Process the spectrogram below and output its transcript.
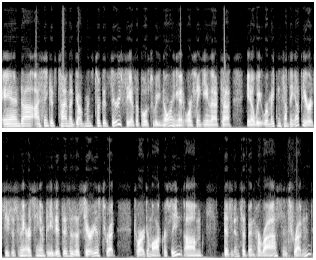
And uh, I think it's time that governments took it seriously as opposed to ignoring it or thinking that, uh, you know, we, are making something up here at CSIS and the RCMP. This, this is a serious threat to our democracy. Um, dissidents have been harassed and threatened.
